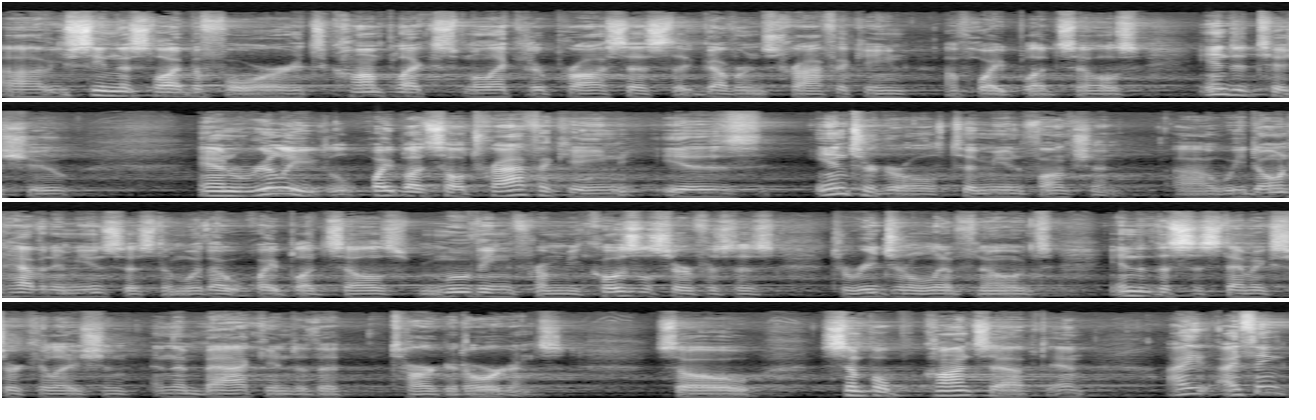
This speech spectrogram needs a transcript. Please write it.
Uh, you've seen this slide before. It's a complex molecular process that governs trafficking of white blood cells into tissue. And really, white blood cell trafficking is integral to immune function. Uh, we don't have an immune system without white blood cells moving from mucosal surfaces to regional lymph nodes into the systemic circulation and then back into the target organs. So, simple concept. And I, I think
